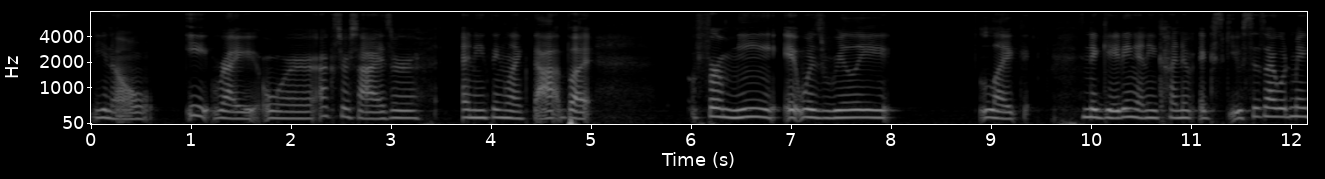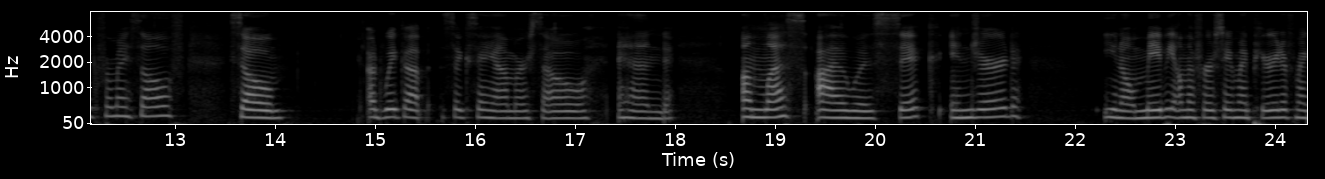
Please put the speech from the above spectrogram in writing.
you know, eat right or exercise or anything like that. But for me, it was really like negating any kind of excuses I would make for myself. So I'd wake up 6 a.m. or so, and unless I was sick, injured, you know, maybe on the first day of my period, if my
